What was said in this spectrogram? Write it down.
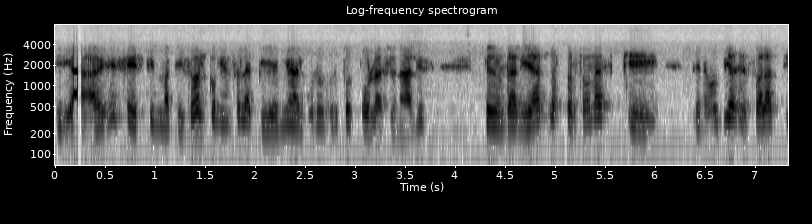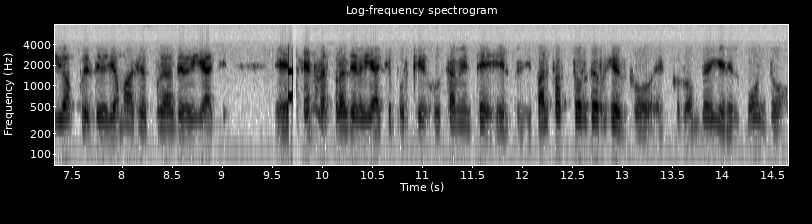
diría, a veces se estigmatizó al comienzo de la epidemia algunos grupos poblacionales, pero en realidad las personas que tenemos vida sexual activa, pues deberíamos hacer pruebas de VIH. Eh, las pruebas de VIH porque justamente el principal factor de riesgo en Colombia y en el mundo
